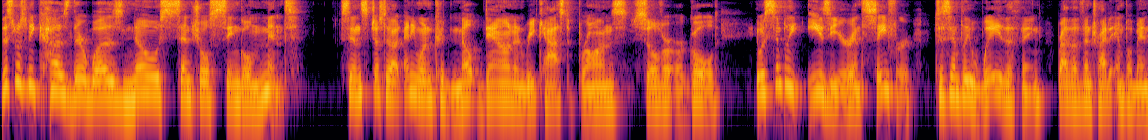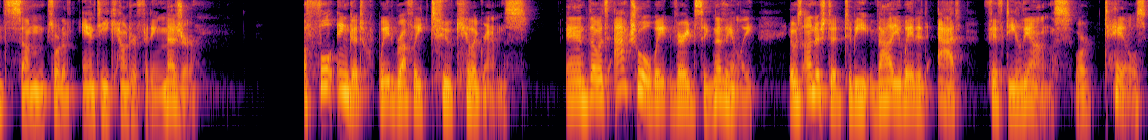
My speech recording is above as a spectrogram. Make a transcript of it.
This was because there was no central single mint, since just about anyone could melt down and recast bronze, silver, or gold, it was simply easier and safer to simply weigh the thing rather than try to implement some sort of anti counterfeiting measure. A full ingot weighed roughly 2 kilograms, and though its actual weight varied significantly, it was understood to be valuated at 50 liangs, or taels,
